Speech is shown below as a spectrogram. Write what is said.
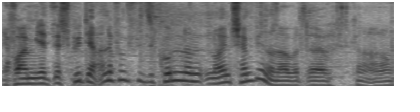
Ja, vor allem jetzt, jetzt spielt ja alle 15 Sekunden einen neuen Champion oder was, äh, keine Ahnung.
